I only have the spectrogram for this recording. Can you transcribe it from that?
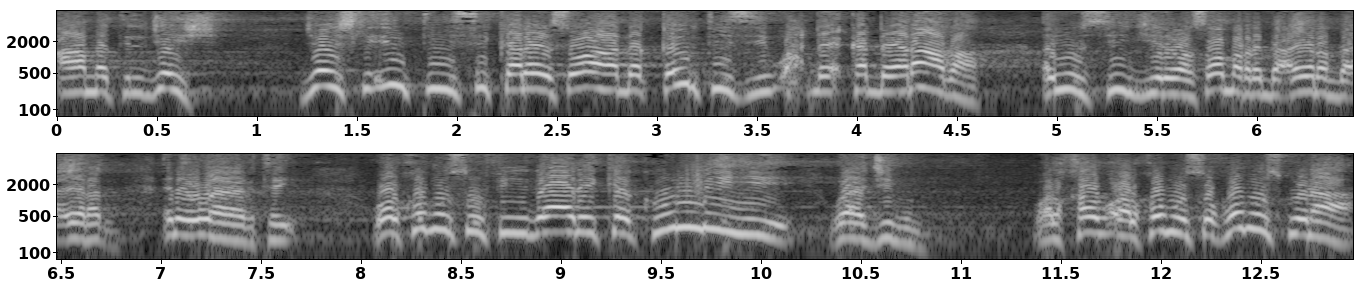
caamatiljeish jeyshkii intiisii kale soo hadha qaybtiisii ka dheeraada ayuu siin jiray waa soo maray baciiran baciiran inay u hagaagtay waalkhumusu fii dalika kullihi waajibun. Walkhumusu khumuskuna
